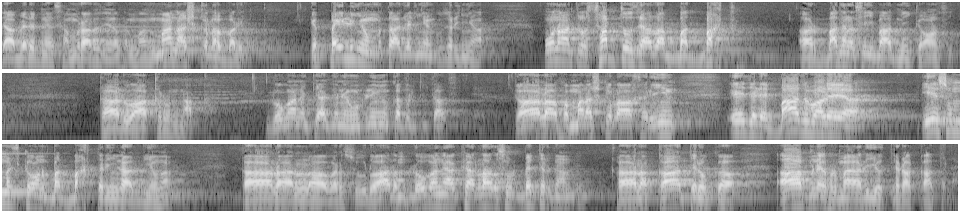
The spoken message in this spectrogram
جابر ابن سمرہ رضی اللہ فرمان من اشکل بری، کہ پہلی امتہ جڑیاں گزریاں انہاں تو سب تو زیادہ بدبخت اور بد نصیب آدمی کون سی؟ کالو آخر الناک لوگوں نے کیا جنہیں اونٹنی میں قتل کیتا سی؟ کالا فمن اشکل آخرین اے جڑے بعد والے آ اے سمجھ کون بدبخت ترین آدمی ہونا؟ کالا اللہ و رسول عالم لوگوں نے آکھا، اللہ رسول بہتر جان دے۔ کالا قاتل کا۔ آپ نے فرمایا، علی، تیرا قاتل ہے۔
